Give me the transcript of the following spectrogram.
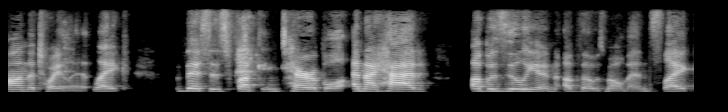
on the toilet, like this is fucking terrible. And I had a bazillion of those moments. Like,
